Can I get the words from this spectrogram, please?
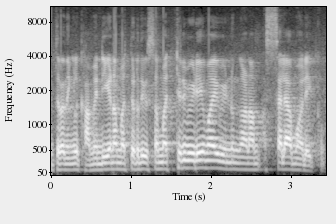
ഉത്തരം നിങ്ങൾ കമന്റ് ചെയ്യണം. മറ്റൊരു ദിവസം മറ്റൊരു വീഡിയോയുമായി വീണ്ടും കാണാം. അസ്സലാമലൈക്കും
